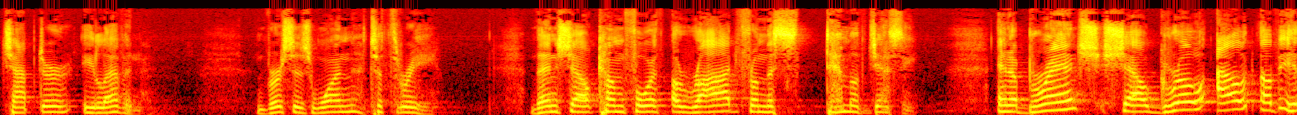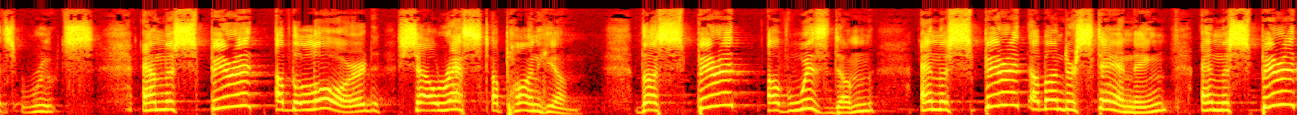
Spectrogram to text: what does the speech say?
chapter 11, verses 1 to 3. Then shall come forth a rod from the stem of Jesse, and a branch shall grow out of its roots and the Spirit of the Lord shall rest upon him. The Spirit of wisdom and the spirit of understanding and the spirit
